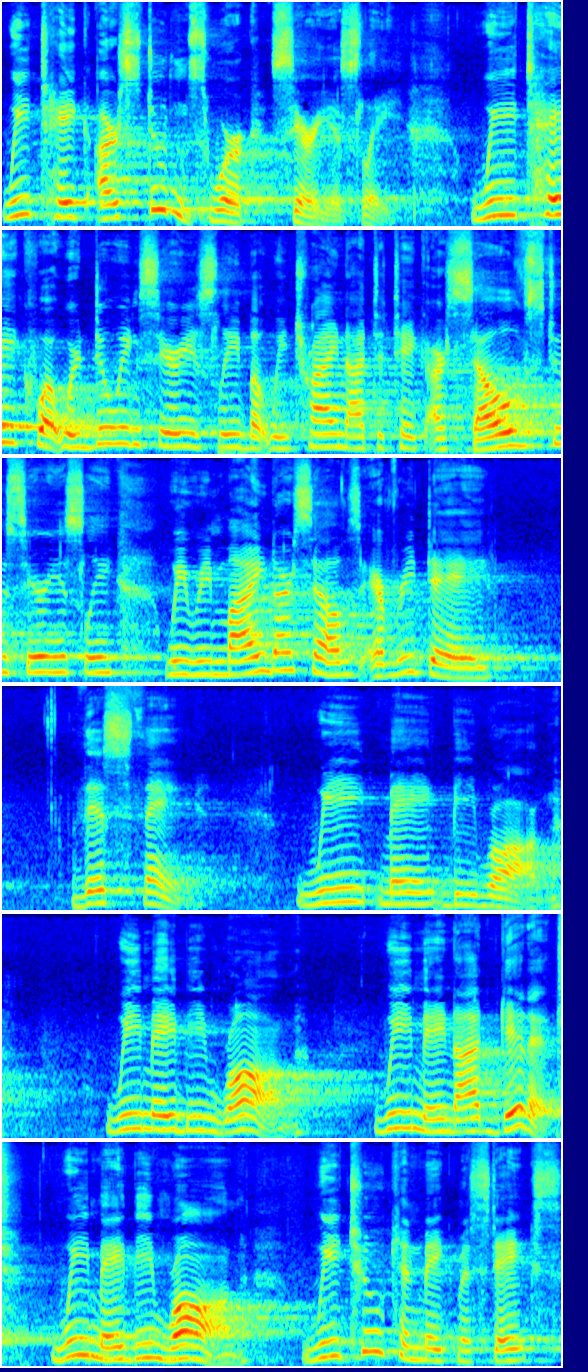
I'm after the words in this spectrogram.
We take our students' work seriously. We take what we're doing seriously, but we try not to take ourselves too seriously. We remind ourselves every day this thing we may be wrong. We may be wrong. We may not get it. We may be wrong. We too can make mistakes,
